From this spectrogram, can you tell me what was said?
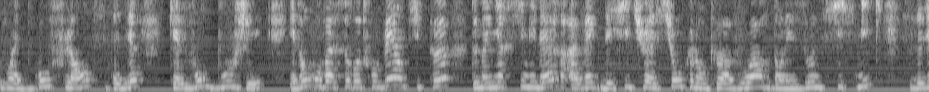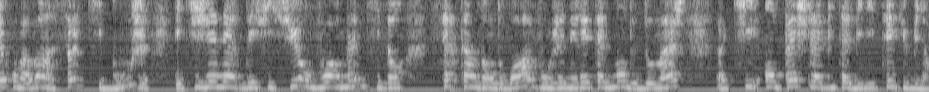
vont être gonflantes, c'est-à-dire qu'elles vont bouger. Et donc, on va se retrouver un petit peu de manière similaire avec des situations que l'on peut avoir dans les zones sismiques, c'est-à-dire qu'on va avoir un sol qui bouge et qui génère des fissures, voire même qui, dans certains endroits, vont générer tellement de dommages euh, qui empêchent l'habitabilité du bien.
